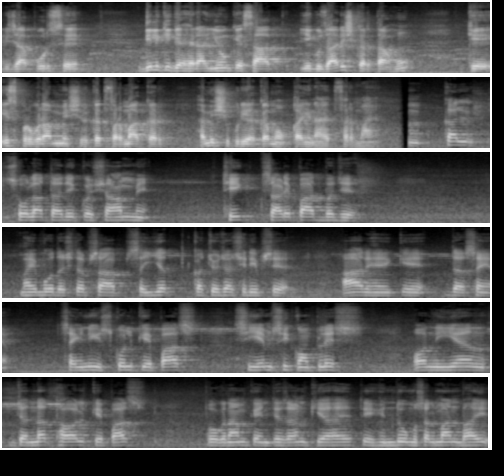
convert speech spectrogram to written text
بیجاپور سے دل کی گہرائیوں کے ساتھ یہ گزارش کرتا ہوں کہ اس پروگرام میں شرکت فرما کر ہمیں شکریہ کا موقع عنایت فرمائیں۔ کل سولہ تاریخ کو شام میں ٹھیک ساڑھے پانچ بجے محمود اشرف صاحب سید کچوجا شریف سے آ رہے ہیں کہ دا سینی اسکول کے پاس سی ایم سی کامپلیس اور نیئر جنت ہال کے پاس پروگرام کا انتظام کیا ہے۔ تو ہندو مسلمان بھائی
